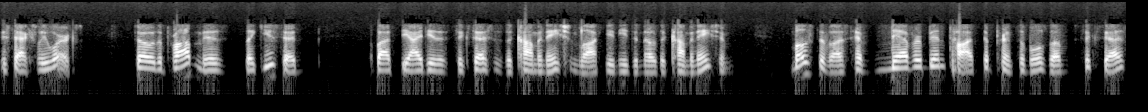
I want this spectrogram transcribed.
this actually works. So the problem is, like you said, about the idea that success is a combination lock, you need to know the combination. Most of us have never been taught the principles of success,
